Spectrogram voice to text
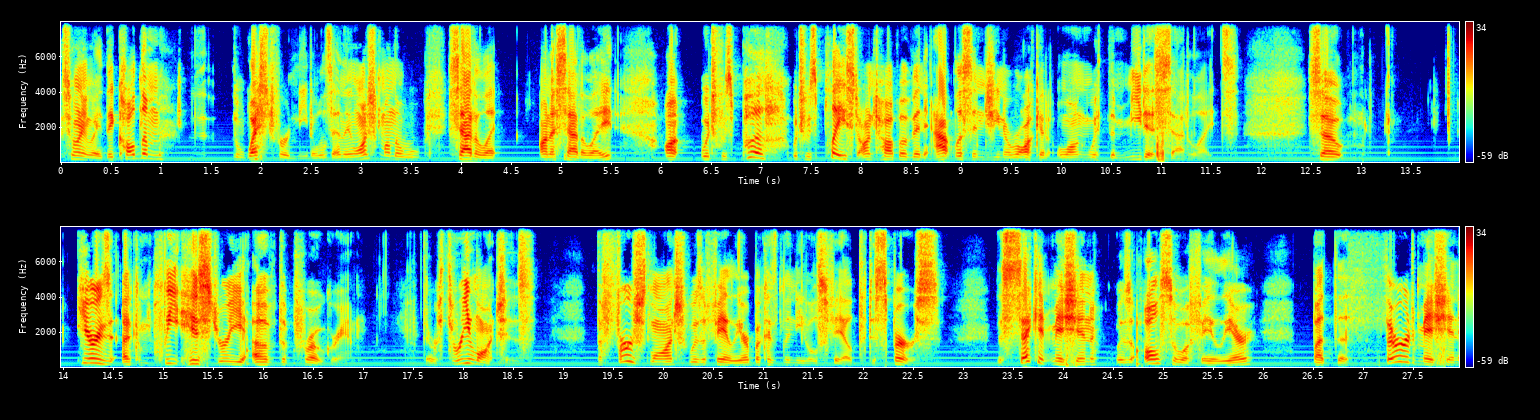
So anyway they called them the West Ford needles, and they launched them on the satellite on a satellite, uh, which was pu- which was placed on top of an Atlas Agena rocket along with the MIDAS satellites. So here is a complete history of the program. There were three launches. The first launch was a failure because the needles failed to disperse. The second mission was also a failure, but the third mission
